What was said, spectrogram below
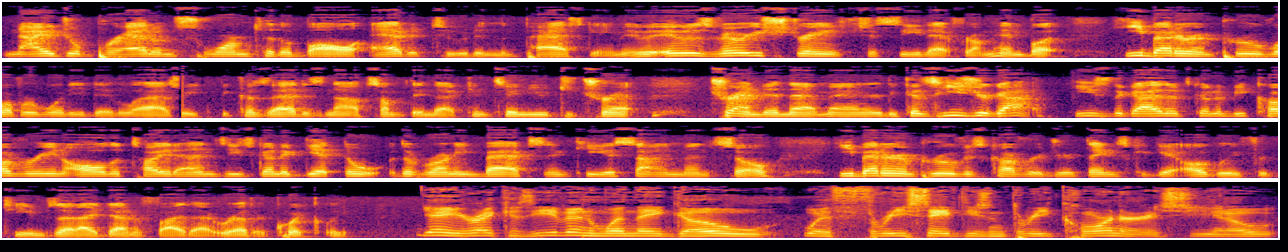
Nigel Bradham swarm to the ball attitude in the pass game. It, it was very strange to see that from him, but he better improve over what he did last week because that is not something that continued to trend trend in that manner because he's your guy. He's the guy that's going to be covering all the tight ends. He's going to get the the running backs and key assignments. So he better improve his coverage or things could get ugly for teams that identify that rather quickly. Yeah, you're right. Because even when they go with three safeties and three corners, you know,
